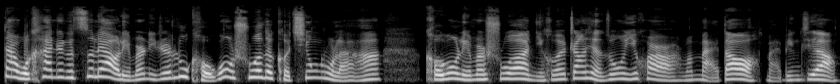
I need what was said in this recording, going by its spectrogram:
但我看这个资料里面，你这录口供说的可清楚了啊！口供里面说你和张显宗一块儿什么买刀、买冰箱，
